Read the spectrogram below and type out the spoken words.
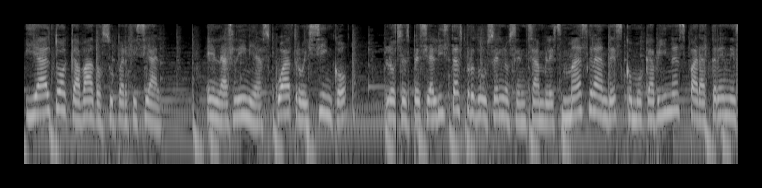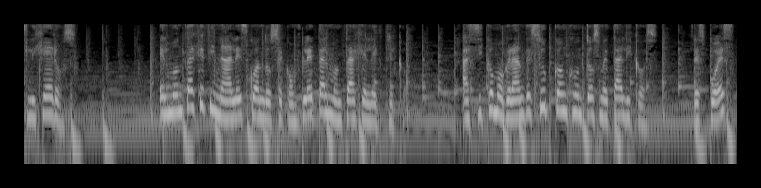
y alto acabado superficial. En las líneas 4 y 5 los especialistas producen los ensambles más grandes como cabinas para trenes ligeros. El montaje final es cuando se completa el montaje eléctrico, así como grandes subconjuntos metálicos. Después,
